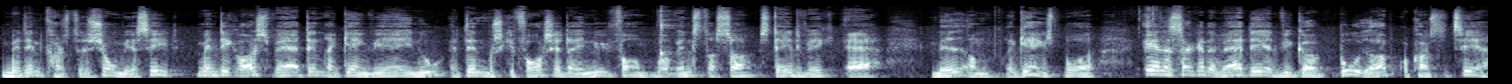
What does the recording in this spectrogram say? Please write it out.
med den konstitution, vi har set. Men det kan også være, at den regering, vi er i nu, at den måske fortsætter i en ny form, hvor Venstre så stadigvæk er med om regeringsbordet. Eller så kan det være det, at vi gør boet op og konstaterer,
